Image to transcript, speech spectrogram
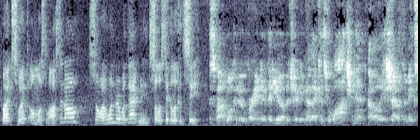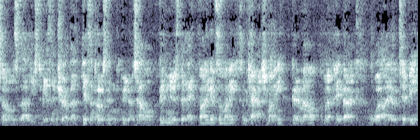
But Swift almost lost it all, so I wonder what that means. So let's take a look and see. Squad, welcome to a brand new video, but sure you know that because you're watching it. Oh, yeah, shout out to Mix Films. That used to be his intro, but he isn't posting who knows how long. Good news today. Finally get some money, some cash money, good amount. I'm gonna pay back what I owe Tippy.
